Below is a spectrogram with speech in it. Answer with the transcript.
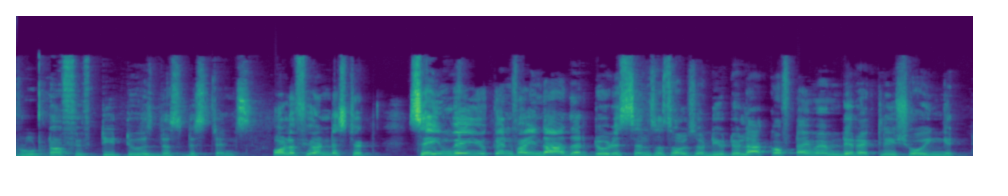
root of 52 is this distance. All of you understood? Same way you can find the other two distances also. Due to lack of time i am directly showing it.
